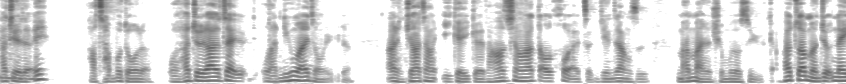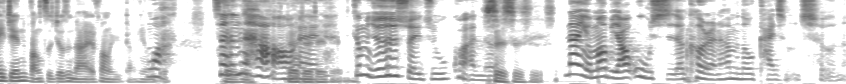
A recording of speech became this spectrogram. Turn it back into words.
他觉得哎、嗯欸，好差不多了，我他就要再玩另外一种鱼了。啊，你就要这样一个一个，然后像他到后来整间这样子满满的全部都是鱼缸，他专门就那一间房子就是拿来放鱼缸用的。哇，真好，对对对对，根本就是水族馆了。是是是是。那有没有比较务实的客人？他们都开什么车呢？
